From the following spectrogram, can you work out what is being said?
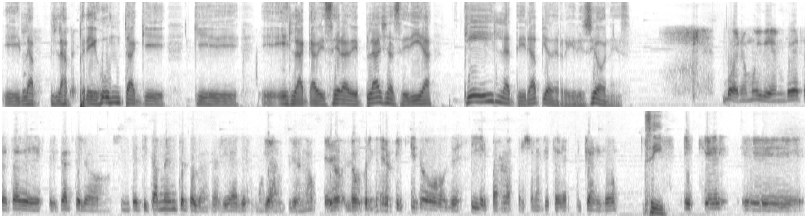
la, la pregunta que, que es la cabecera de playa sería, ¿qué es la terapia de regresiones? Bueno, muy bien. Voy a tratar de explicártelo sintéticamente porque en realidad es muy amplio, ¿no? Pero lo primero que quiero decir para las personas que están escuchando sí. es que eh,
